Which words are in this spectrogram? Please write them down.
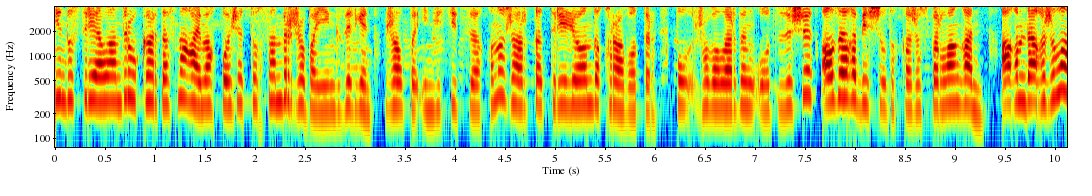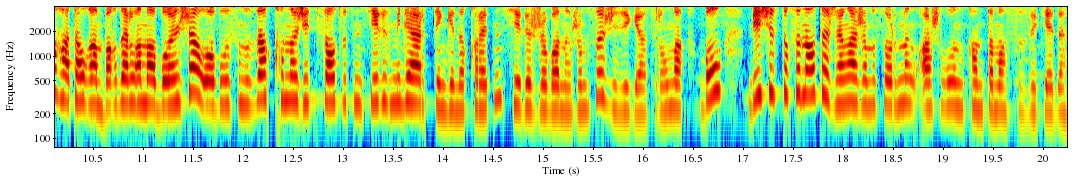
индустрияландыру картасына аймақ бойынша 91 жоба енгізілген. Жалпы инвестиция құны жарты триллионды құрап отыр. Бұл жобалардың 33-і алдағы 5 жылдыққа жоспарланған. Ағымдағы жылы аталған бағдарлама бойынша облысымызда құны 76,8 миллиард теңгені құрайтын 8 жобаның жұмысы жүзеге асырылмақ. Бұл 596 жаңа жұмыс орнының ашылуын қамтамасыз етеді.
